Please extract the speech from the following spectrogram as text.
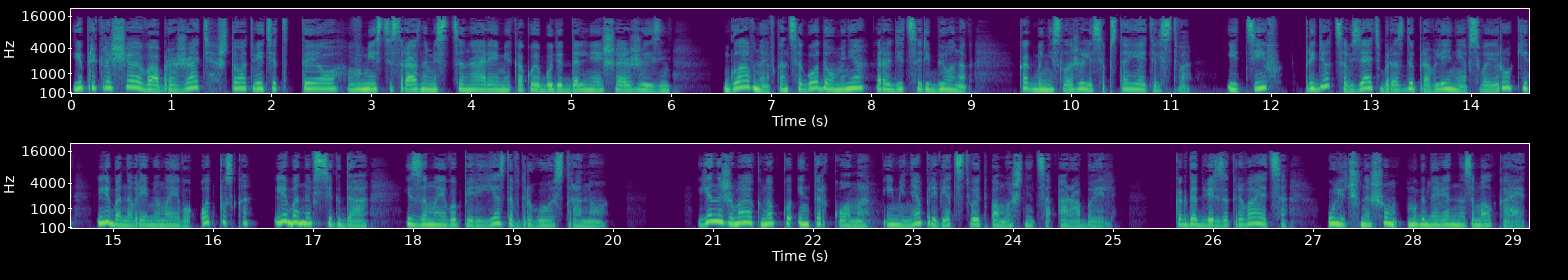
Я прекращаю воображать, что ответит Тео вместе с разными сценариями, какой будет дальнейшая жизнь. Главное, в конце года у меня родится ребенок — как бы ни сложились обстоятельства, и Тиф придется взять бразды правления в свои руки либо на время моего отпуска, либо навсегда из-за моего переезда в другую страну. Я нажимаю кнопку интеркома, и меня приветствует помощница Арабель. Когда дверь закрывается, уличный шум мгновенно замолкает.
